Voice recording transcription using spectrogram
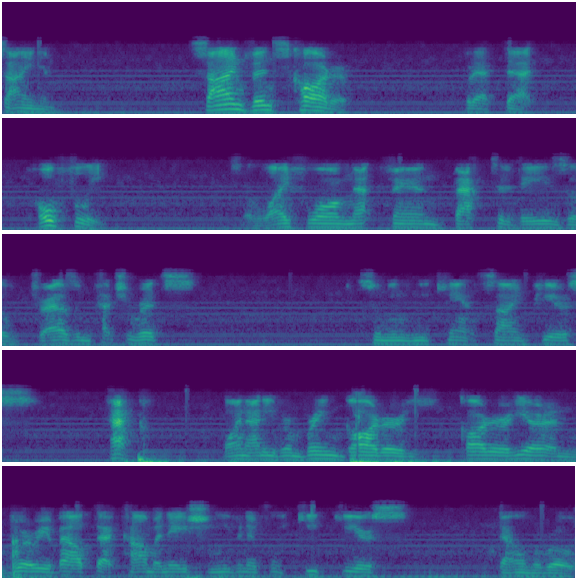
sign him. Sign Vince Carter. But at that, hopefully, as a lifelong Net fan, back to the days of Drazen Petrovic, assuming we can't sign Pierce. Heck, why not even bring Carter, Carter here and worry about that combination, even if we keep Pierce down the road.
